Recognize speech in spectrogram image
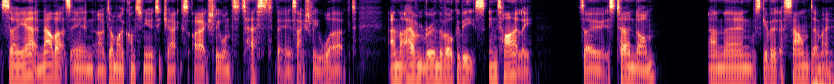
So yeah, now that's in, I've done my continuity checks. I actually want to test that it's actually worked, and that I haven't ruined the Volca Beats entirely. So it's turned on, and then let's give it a sound demo.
